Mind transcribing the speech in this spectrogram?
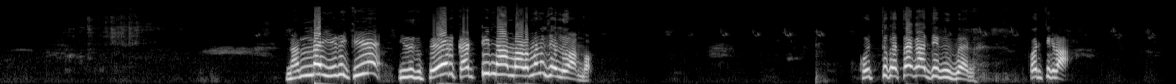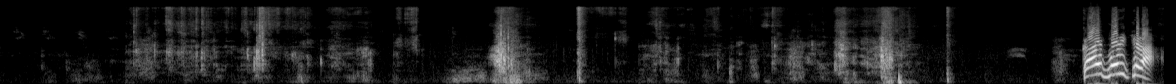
நல்லா இடிச்சு இதுக்கு பேர் கட்டி மாம்பழம்னு சொல்லுவாங்க. கொத்து கொத்தா காய்ச்சிருக்கு பாரு. பறிச்சுக்கலாம். காய் பறிக்கலாம்.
